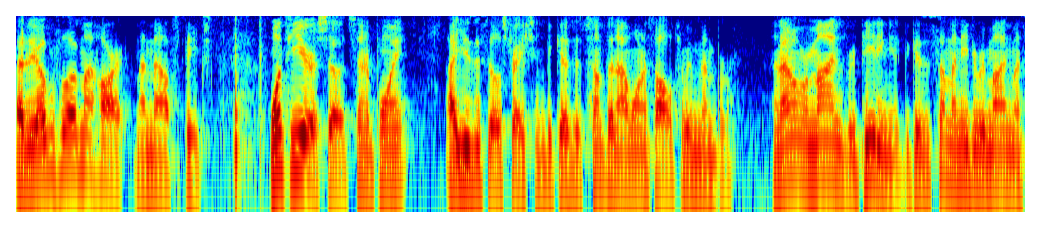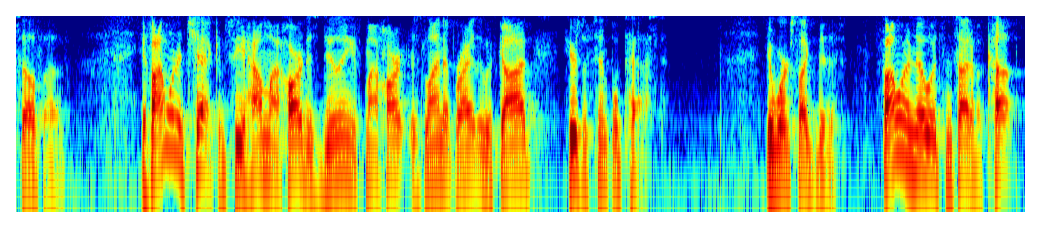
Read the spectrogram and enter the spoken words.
Out of the overflow of my heart, my mouth speaks. Once a year or so at Centerpoint, I use this illustration because it's something I want us all to remember. And I don't mind repeating it because it's something I need to remind myself of. If I want to check and see how my heart is doing, if my heart is lined up rightly with God, here's a simple test. It works like this. If I want to know what's inside of a cup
